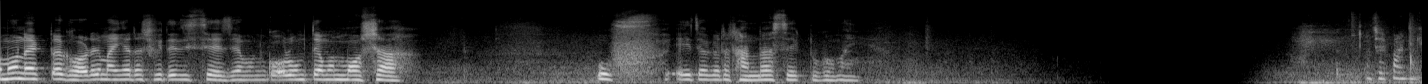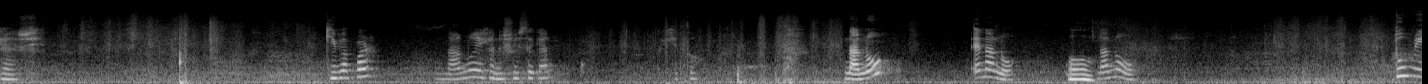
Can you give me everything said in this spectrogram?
এমন একটা ঘরে মাইয়াটা শুইতে দিচ্ছে যেমন গরম তেমন মশা। উফ এই জায়গাটা ঠান্ডা আছে একটু ঘুমাই। আচ্ছা পানি খেয়ে আসি। কি ব্যাপার? নানু এখানে শুয়েছে কেন? দেখি তো। নানু? এ নানু। হুম নানু? তুমি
